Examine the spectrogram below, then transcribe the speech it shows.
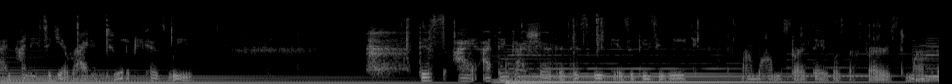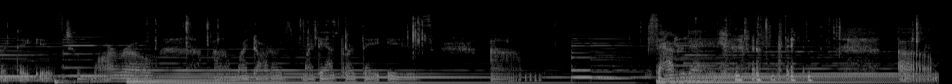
I, I need to get right into it because we this I, I think I shared that this week is a busy week. My mom's birthday was the first. My birthday is tomorrow. Um, my daughter's my dad's birthday is Saturday. then, um,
